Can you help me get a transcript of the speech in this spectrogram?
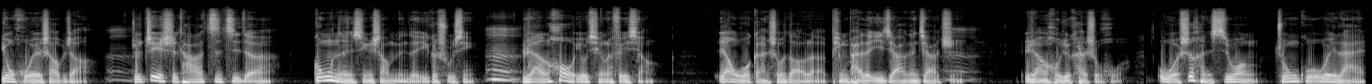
用火也烧不着。嗯，就这是它自己的功能性上面的一个属性。嗯，然后又请了飞翔，让我感受到了品牌的溢价跟价值，然后就开始火。我是很希望中国未来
